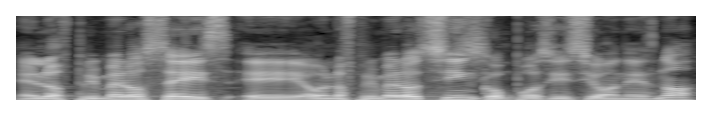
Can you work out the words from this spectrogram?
en los primeros seis eh, o en los primeros cinco, posiciones, ¿no?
